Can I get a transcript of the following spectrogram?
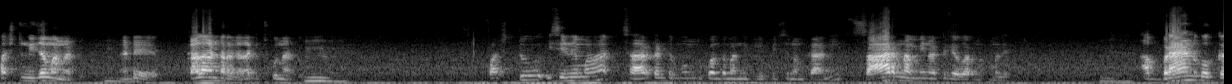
ఫస్ట్ నిజం అన్నట్టు. అంటే కళ అంటారు కదా గిచ్చుకున్నట్టు ఉమ్. ఫస్ట్ ఈ సినిమా సార్ కంటే ముందు కొంతమందికి చూపించినాం కానీ సార్ నమ్మినట్టుగా ఎవరు నమ్మలేదు. ఆ బ్రాండ్కి ఒక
